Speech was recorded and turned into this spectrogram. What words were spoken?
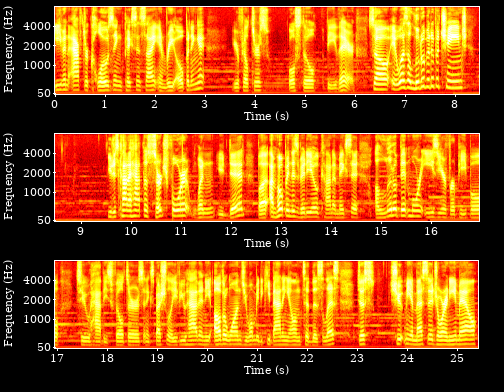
even after closing PixInsight and reopening it. Your filters will still be there. So it was a little bit of a change. You just kind of have to search for it when you did, but I'm hoping this video kind of makes it a little bit more easier for people to have these filters, and especially if you have any other ones you want me to keep adding on to this list, just shoot me a message or an email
